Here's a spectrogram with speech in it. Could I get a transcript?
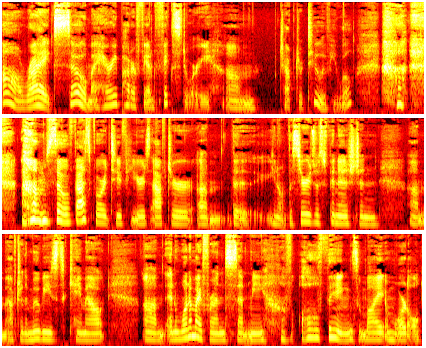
All right, so my Harry Potter fanfic story, um, chapter two, if you will. um, so fast forward to a few years after um, the you know the series was finished and um, after the movies came out. Um, and one of my friends sent me, of all things, My Immortal.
